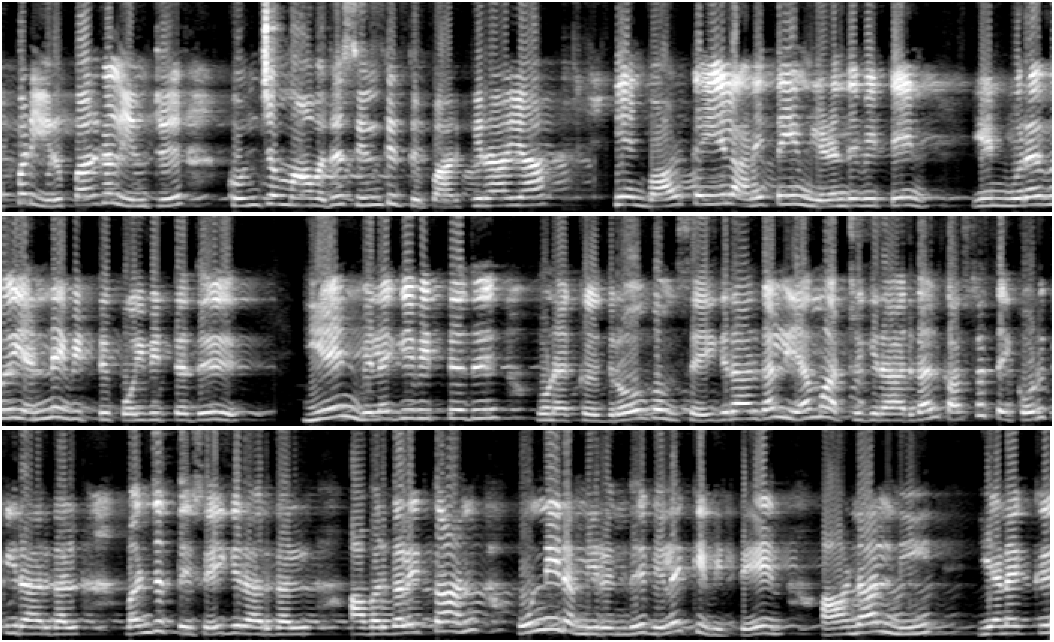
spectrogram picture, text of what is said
எப்படி இருப்பார்கள் என்று கொஞ்சமாவது சிந்தித்து பார்க்கிறாயா? என் வாழ்க்கையில் அனைத்தையும் இழந்து விட்டேன் என் உறவு என்னை விட்டு போய்விட்டது. ஏன் விலகிவிட்டது உனக்கு துரோகம் செய்கிறார்கள் ஏமாற்றுகிறார்கள் கஷ்டத்தை கொடுக்கிறார்கள் வஞ்சத்தை செய்கிறார்கள். அவர்களைத்தான் உன்னிடமிருந்து விலக்கிவிட்டேன் ஆனால் நீ எனக்கு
